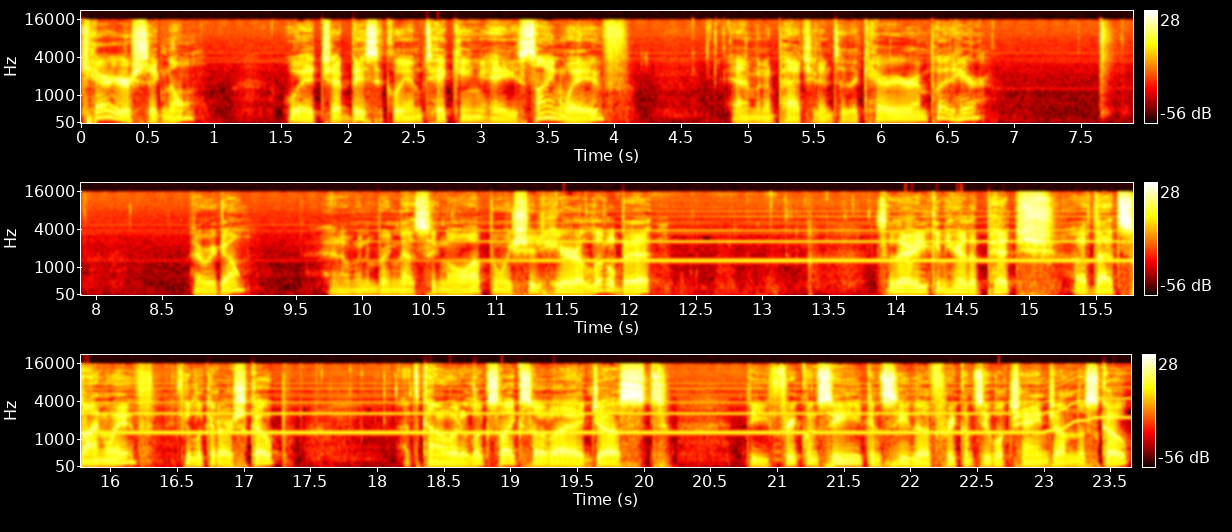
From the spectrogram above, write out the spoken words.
carrier signal, which I basically am taking a sine wave, and I'm going to patch it into the carrier input here. There we go. And I'm going to bring that signal up and we should hear a little bit. So there you can hear the pitch of that sine wave. If you look at our scope, that's kind of what it looks like. So if I adjust the frequency, you can see the frequency will change on the scope.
